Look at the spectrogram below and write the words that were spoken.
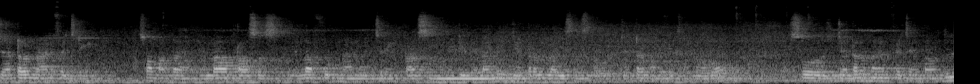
ஜென்ரல் மேனுஃபேக்சரிங் ஸோ நம்ம எல்லா ப்ராசஸ் எல்லா ஃபுட் மேனுஃபேக்சரிங் ப்ராசஸிங் யூனிட் இது எல்லாமே ஜென்ரல் லைசன்ஸில் வரும். ஜென்ரல் மேனுஃபேக்சரிங் வரும். ஸோ ஜென்ரல் மேனுஃபேக்சரிங்கில் வந்து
